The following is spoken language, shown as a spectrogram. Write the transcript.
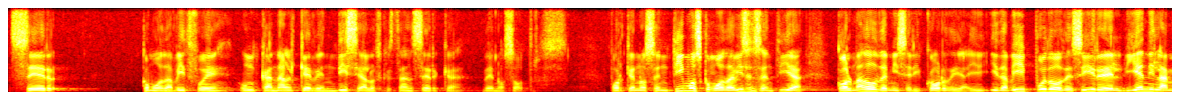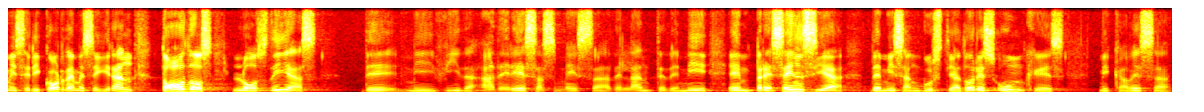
ser como David fue, un canal que bendice a los que están cerca de nosotros. Porque nos sentimos como David se sentía, colmado de misericordia. Y, David pudo decir, el bien y la misericordia me seguirán todos los días de mi vida. Aderezas mesa delante de mí, en presencia de mis angustiadores, unges mi cabeza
